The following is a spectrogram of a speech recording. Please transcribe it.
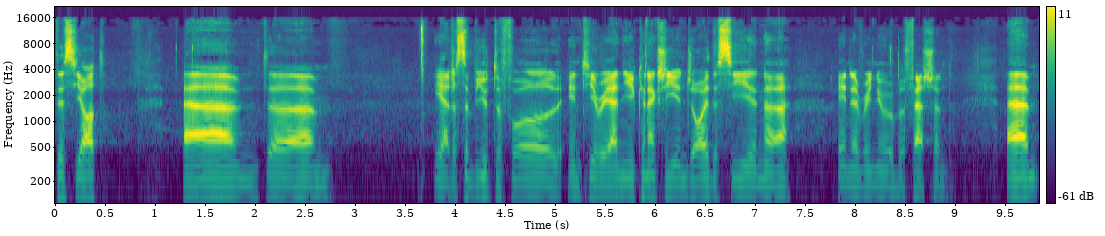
this yacht. And um, yeah, just a beautiful interior, and you can actually enjoy the sea in a, in a renewable fashion. Um,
